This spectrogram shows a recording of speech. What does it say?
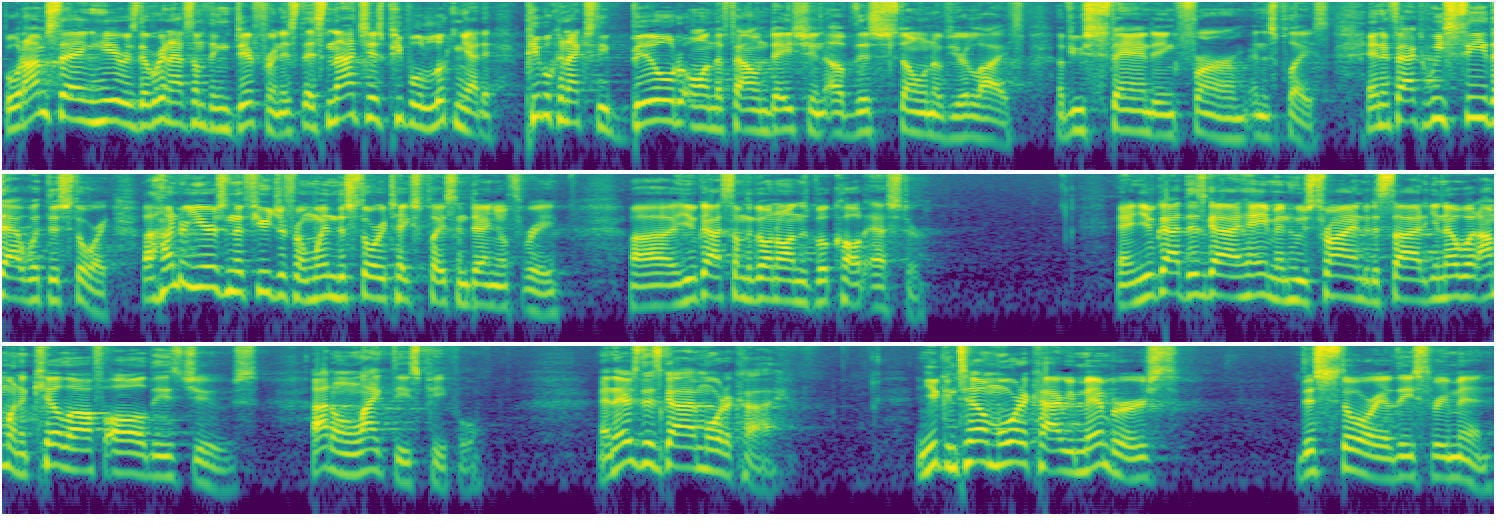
But what I'm saying here is that we're going to have something different. It's, it's, not just people looking at it. People can actually build on the foundation of this stone of your life, of you standing firm in this place. And in fact, we see that with this story. A hundred years in the future from when the story takes place in Daniel 3, uh, you've got something going on in this book called Esther. And you've got this guy, Haman, who's trying to decide, you know what, I'm going to kill off all these Jews. I don't like these people. And there's this guy, Mordecai. And you can tell Mordecai remembers this story of these three men.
